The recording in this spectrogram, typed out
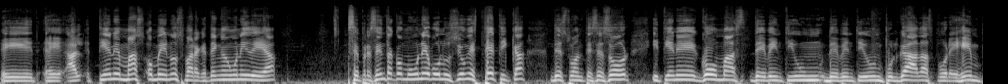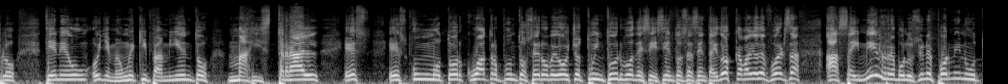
Eh, eh, al- tiene más o menos, para que tengan una idea, se presenta como una evolución estética de su antecesor y tiene gomas de 21, de 21 pulgadas, por ejemplo. Tiene un, óyeme, un equipamiento magistral. Es, es un motor 4.0 V8 Twin Turbo de 662 caballos de fuerza a 6.000 revoluciones por minuto.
